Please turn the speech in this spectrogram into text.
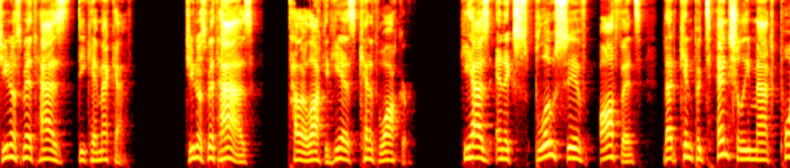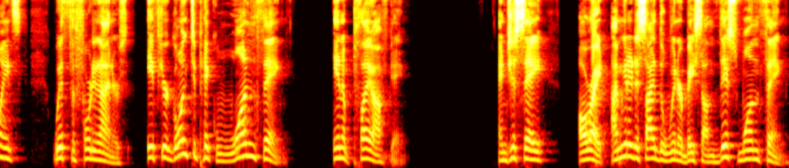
Geno Smith has DK Metcalf. Geno Smith has Tyler Lockett. He has Kenneth Walker. He has an explosive offense that can potentially match points with the 49ers. If you're going to pick one thing in a playoff game and just say, all right, I'm going to decide the winner based on this one thing,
